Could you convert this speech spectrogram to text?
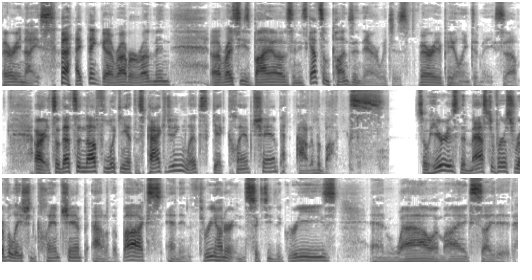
Very nice. I think uh, Robert Rudman uh, writes these bios and he's got some puns in there, which is very appealing to me. So, all right. So that's enough looking at this packaging. Let's get Clamp Champ out of the box. So here is the Masterverse Revelation Clamp Champ out of the box and in 360 degrees. And wow, am I excited.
